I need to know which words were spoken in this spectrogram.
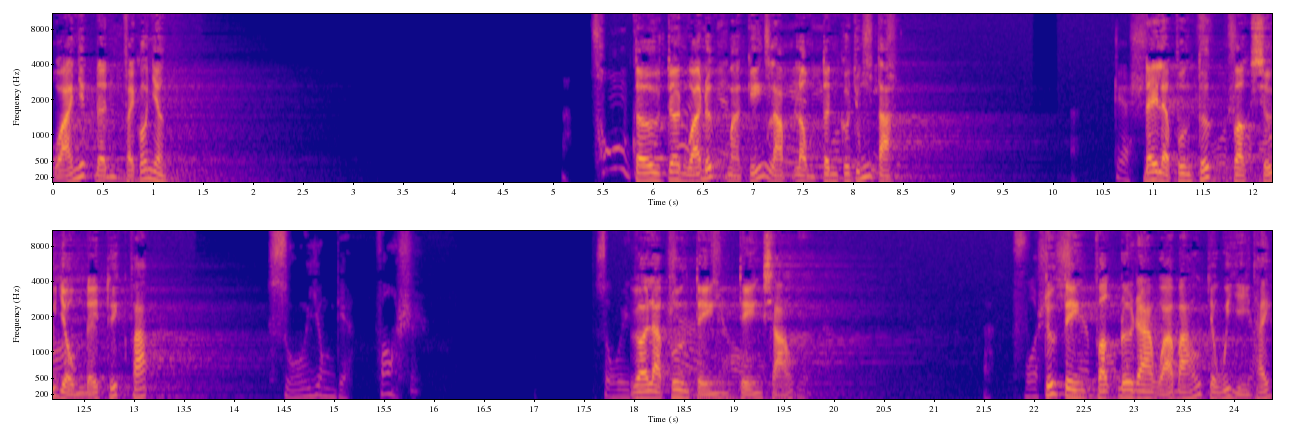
Quả nhất định phải có nhân. Từ trên quả đức mà kiến lập lòng tin của chúng ta. Đây là phương thức phật sử dụng để thuyết pháp. Gọi là phương tiện thiện xảo trước tiên phật đưa ra quả báo cho quý vị thấy.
